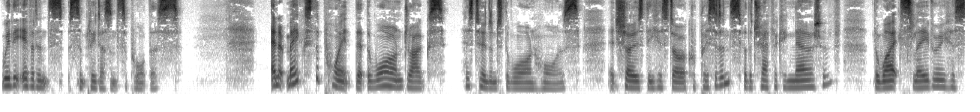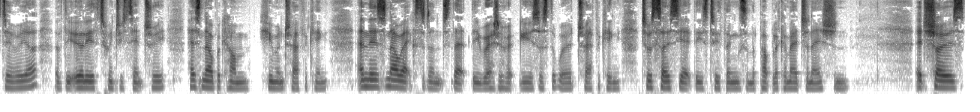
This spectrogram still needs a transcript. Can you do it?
where the evidence simply doesn't support this. And it makes the point that the war on drugs has turned into the war on whores. It shows the historical precedents for the trafficking narrative. The white slavery hysteria of the earlier 20th century has now become human trafficking, and there's no accident that the rhetoric uses the word trafficking to associate these two things in the public imagination. It shows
